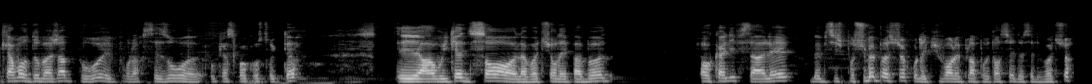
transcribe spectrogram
clairement dommageable pour eux et pour leur saison euh, au classement constructeur. Et un week-end sans, euh, la voiture n'est pas bonne. En qualif, ça allait, même si je, je suis même pas sûr qu'on ait pu voir le plein potentiel de cette voiture,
